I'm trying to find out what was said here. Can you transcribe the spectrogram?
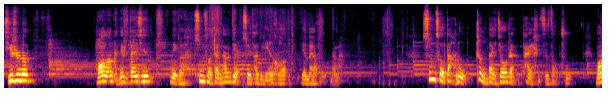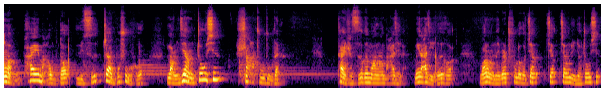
其实呢。”王朗肯定是担心那个孙策占他的地儿，所以他就联合严白虎，知道吧？孙策大怒，正待交战，太史慈早出，王朗拍马舞刀，与慈战不数合，朗将周新杀出助战。太史慈跟王朗打起来，没打几回合，王朗那边出了个将将将军叫周新。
